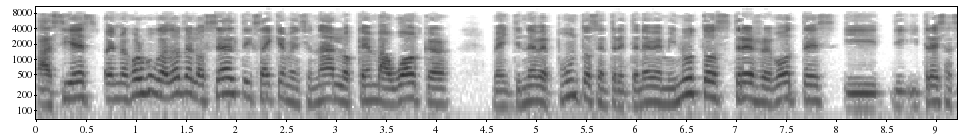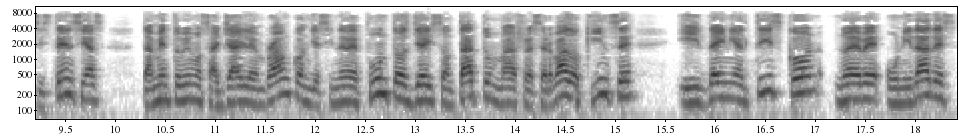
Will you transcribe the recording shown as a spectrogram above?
Así es, el mejor jugador de los Celtics, hay que mencionarlo, Kemba Walker, 29 puntos en 39 minutos, 3 rebotes y, y, 3 asistencias. También tuvimos a Jalen Brown con 19 puntos, Jason Tatum más reservado, 15 y Daniel Tice con 9 unidades.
